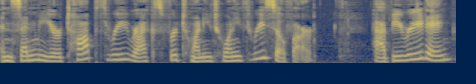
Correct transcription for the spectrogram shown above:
and send me your top three recs for 2023 so far. Happy reading!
